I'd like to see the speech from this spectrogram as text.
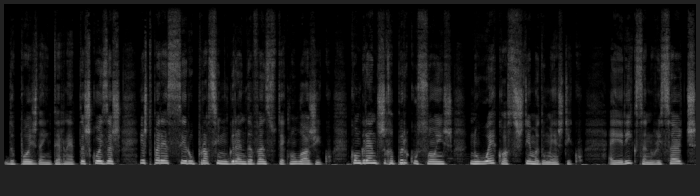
Depois da internet das coisas, este parece ser o próximo grande avanço tecnológico, com grandes repercussões no ecossistema doméstico. A Ericsson Research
